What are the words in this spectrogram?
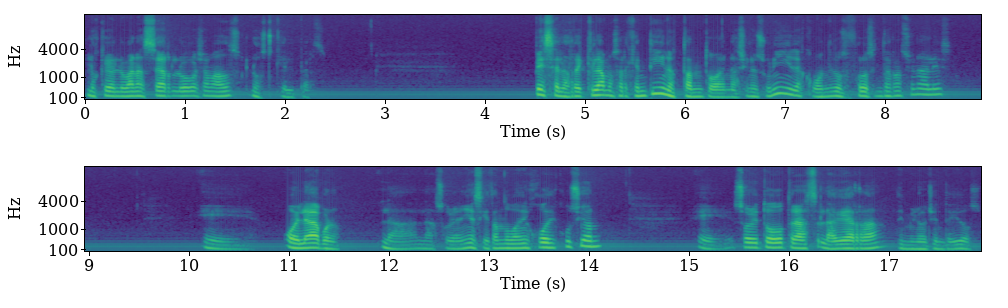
los que lo van a ser luego llamados los Kelpers. Pese a los reclamos argentinos, tanto en Naciones Unidas como en los foros internacionales, eh, la, bueno, la, soberanía sigue estando en juego de discusión, eh, sobre todo tras la guerra de 1982.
